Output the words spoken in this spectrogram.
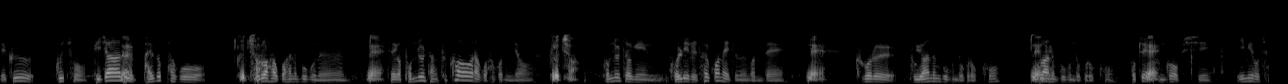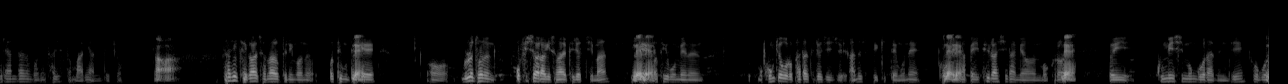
네, 그 그렇죠. 비자를 네. 발급하고 그렇죠. 불허하고 하는 부분은 네. 저희가 법률상 특허라고 하거든요. 그렇죠. 법률적인 권리를 설권해 주는 건데 네. 그거를 부여하는 부분도 그렇고 네네. 부여하는 부분도 그렇고 법적인 네. 근거 없이 임의로 처리한다는 거는 사실상 말이 안 되죠. 아, 사실 제가 전화를 드린 거는 어떻게 보면 네. 되게 어 물론 저는 오피셜하게 전화를 드렸지만. 어떻게 보면은 뭐 공적으로 받아들여지지 않을 수도 있기 때문에 네네. 답변이 필요하시다면 뭐 그런 네. 저희 국민신문고라든지 혹은.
